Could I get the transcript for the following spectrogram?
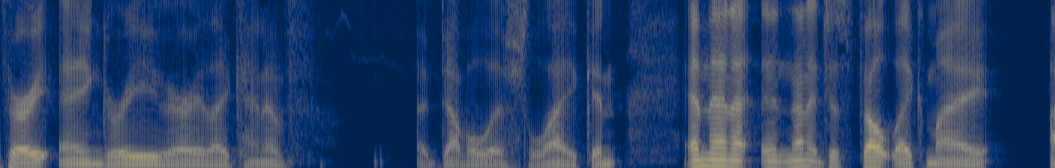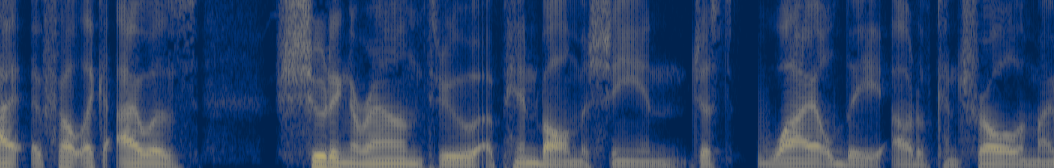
very angry very like kind of devilish like. And and then and then it just felt like my i it felt like i was shooting around through a pinball machine just wildly out of control. And my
